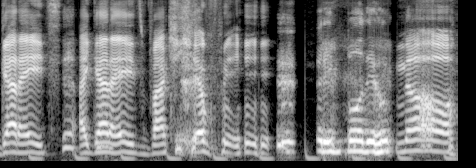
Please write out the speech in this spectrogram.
got AIDS. I got AIDS. Baki, help me. Ripodio. No.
